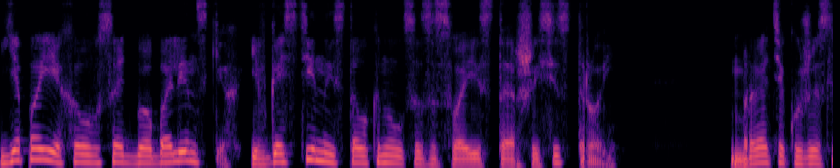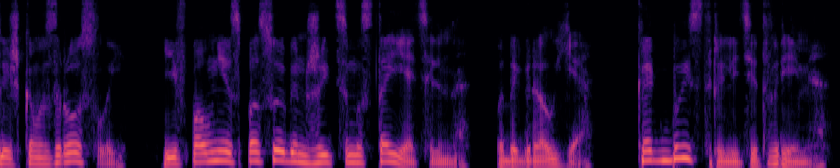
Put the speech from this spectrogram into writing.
я поехал в усадьбу Оболенских и в гостиной столкнулся со своей старшей сестрой. «Братик уже слишком взрослый и вполне способен жить самостоятельно», — подыграл я. «Как быстро летит время!»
